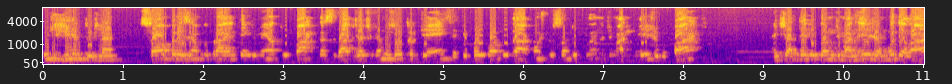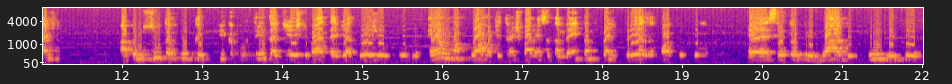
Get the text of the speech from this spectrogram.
os ritos, né? Só, por exemplo, para entendimento do parque da cidade, já tivemos outra audiência, que foi quando da construção do plano de manejo do parque. A gente já teve o plano de manejo, a modelagem. A consulta pública que fica por 30 dias, que vai até dia 2 de outubro, é uma forma de transparência também, tanto para a empresa quanto para o é, setor privado, público,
